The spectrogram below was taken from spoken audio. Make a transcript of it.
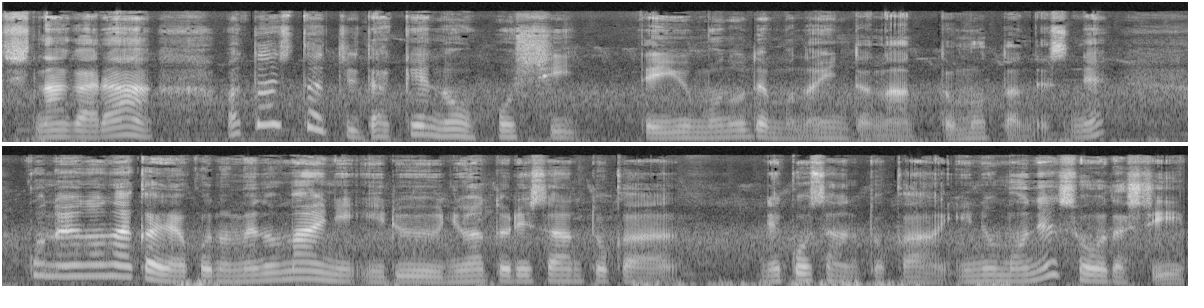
しながら私たちだけの星っていうものでもないんだなと思ったんですね。この世の中ではこの目の前にいる鶏さんとか猫さんとか犬もねそうだし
